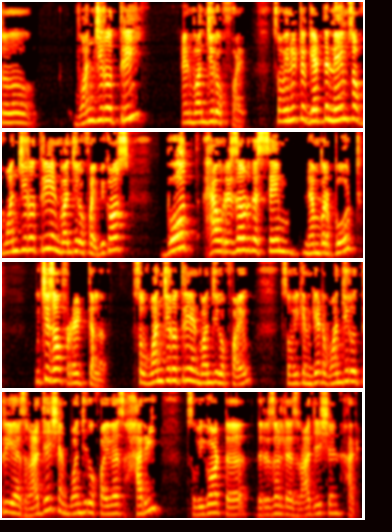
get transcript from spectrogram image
so 103 and 105 so we need to get the names of 103 and 105 because both have reserved the same number boat which is of red color. So 103 and 105. So we can get 103 as Rajesh and 105 as Hari. So we got uh, the result as Rajesh and Hari.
